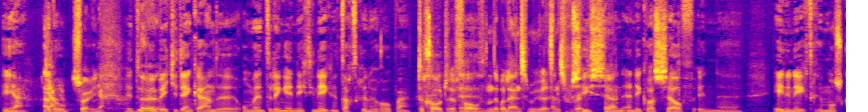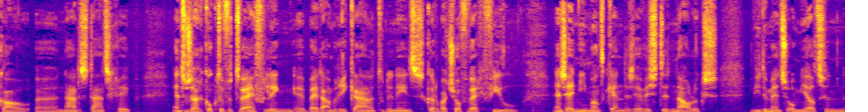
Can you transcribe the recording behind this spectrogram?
Ja, hallo? Ja, sorry. Ja. Het doet uh, een beetje denken aan de omwentelingen in 1989 in Europa. De grote val uh, van de Berlijnse muur enzovoort. Precies. Ja. En, en, ik was zelf in uh, 91 in Moskou na de staatsgreep. En toen zag ik ook de vertwijfeling bij de Amerikanen toen ineens Gorbachev wegviel. En zij niemand kende. Zij wisten nauwelijks wie de mensen om Yeltsin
